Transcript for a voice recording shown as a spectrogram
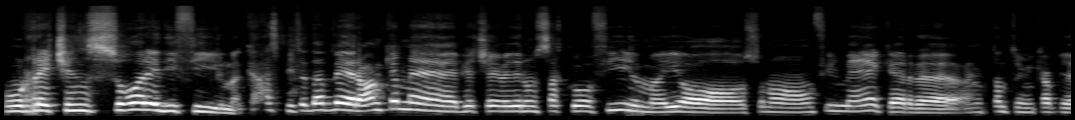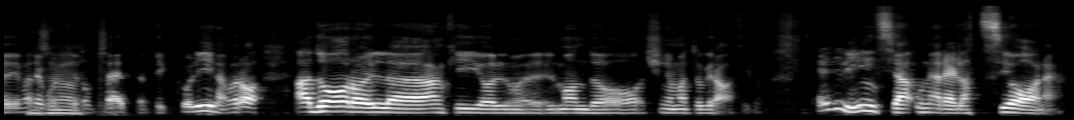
un recensore di film." "Caspita, davvero? Anche a me piace vedere un sacco film, io sono un filmmaker, ogni tanto mi capita di fare qualche Esatto. robetta piccolina, però adoro il anche io il il mondo cinematografico." E di lì inizia una relazione.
